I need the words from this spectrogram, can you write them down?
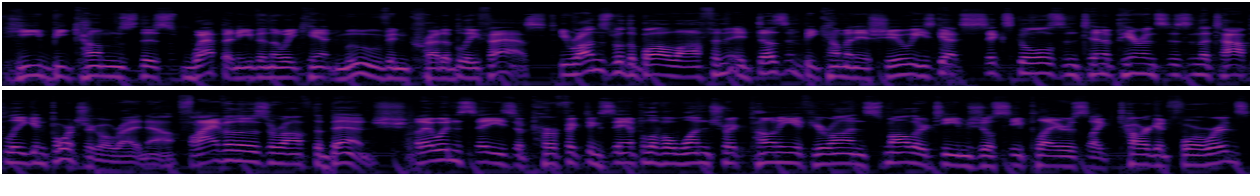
he becomes this weapon even though he can't move incredibly fast. He runs with the ball often. It doesn't become an issue. He's got six goals and 10 appearances in the top league in Portugal right now. Five of those are off the bench. But I wouldn't say he's a perfect example of a one-trick pony. If you're on smaller teams, you'll see players like target forwards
